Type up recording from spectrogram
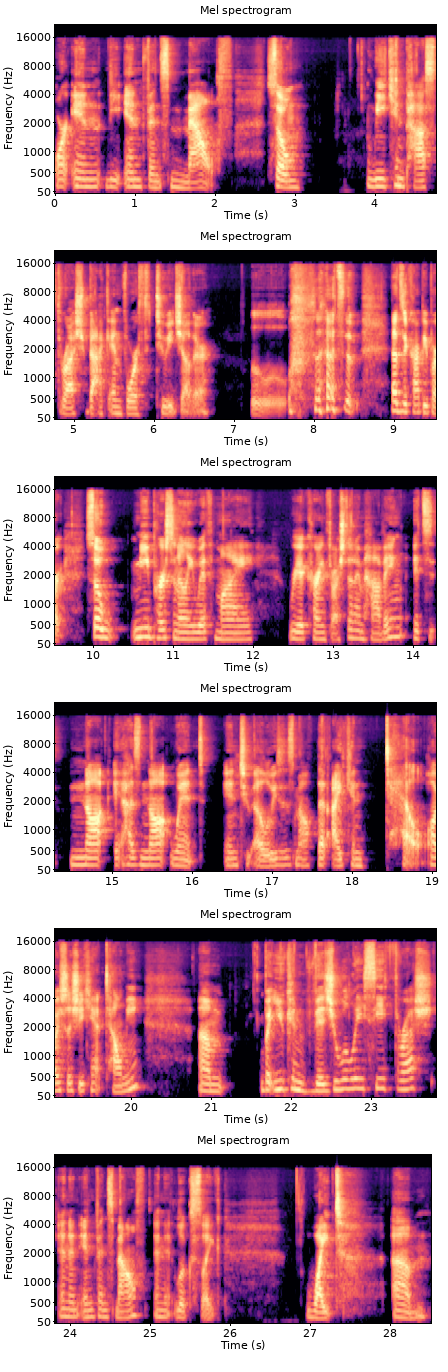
or in the infant's mouth. So we can pass thrush back and forth to each other that's the that's the crappy part. So me personally, with my reoccurring thrush that I'm having, it's not it has not went into Eloise's mouth that I can tell. Obviously, she can't tell me, um, but you can visually see thrush in an infant's mouth, and it looks like white. Um,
